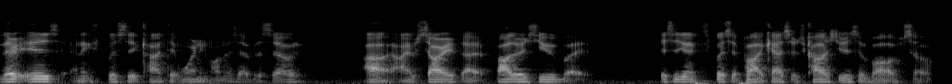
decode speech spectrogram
There is an explicit content warning on this episode. Uh, I'm sorry if that bothers you, but this is an explicit podcast. There's college students involved, so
